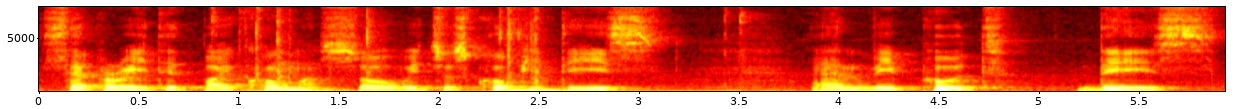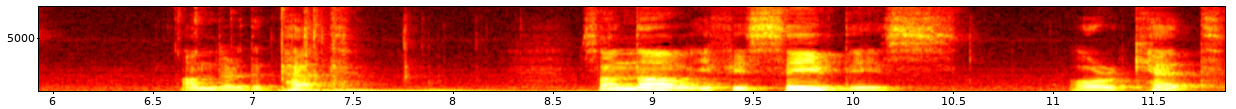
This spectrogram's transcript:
separated by commas. So we just copy these and we put this under the path. So now if we save this, our cat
